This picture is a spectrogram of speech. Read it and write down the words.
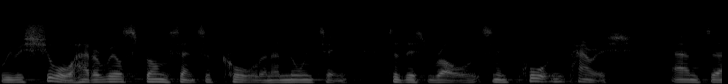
we were sure had a real strong sense of call and anointing to this role. It's an important parish, and uh,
